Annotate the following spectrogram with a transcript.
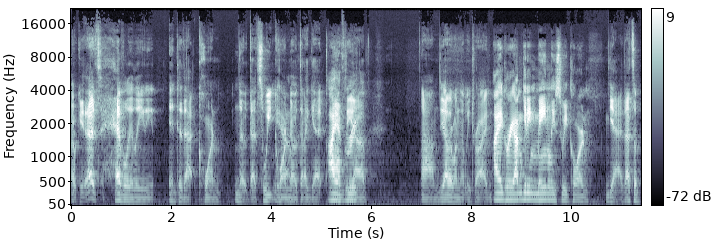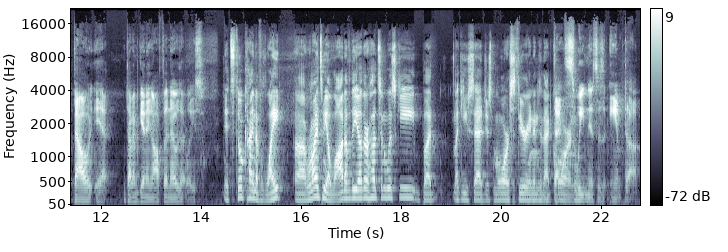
Okay, that's heavily leaning into that corn note, that sweet corn Yeah. note that I get. I off agree. The, uh, um, the other one that we tried. I agree. I'm getting mainly sweet corn. Yeah, that's about it that I'm getting off the nose at least. It's still kind of light. Uh, reminds me a lot of the other Hudson whiskey, but like you said, just more steering into that, That corn. sweetness is amped up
